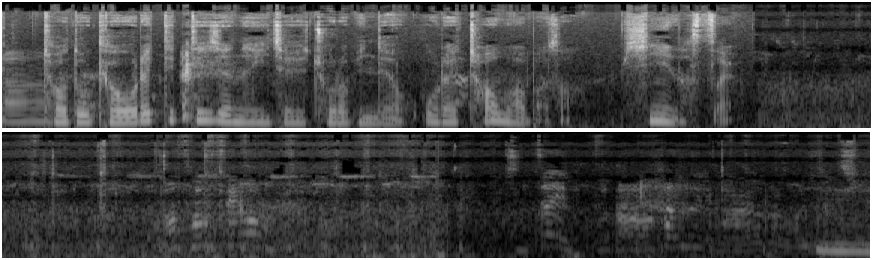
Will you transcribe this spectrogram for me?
아. 저도 겨울에 티티즈는 이제 졸업인데 올해 처음 와봐서 신이 났어요. 음.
